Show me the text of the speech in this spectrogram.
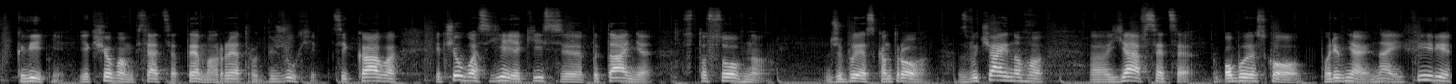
в квітні. Якщо вам вся ця тема ретро двіжухи цікава, якщо у вас є якісь е, питання стосовно GBS контрола звичайного, е, я все це обов'язково порівняю на ефірі,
